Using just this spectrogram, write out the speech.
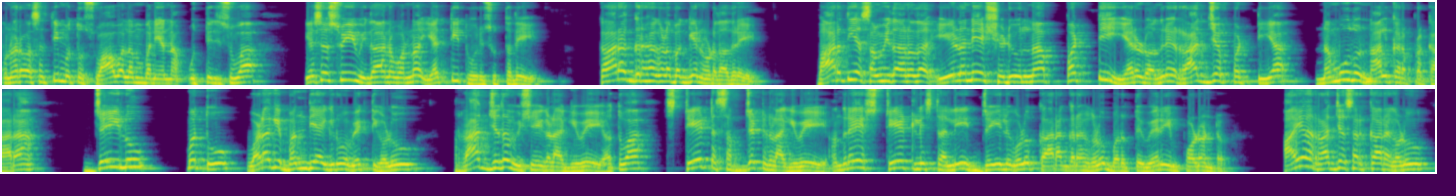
ಪುನರ್ವಸತಿ ಮತ್ತು ಸ್ವಾವಲಂಬನೆಯನ್ನು ಉತ್ತೇಜಿಸುವ ಯಶಸ್ವಿ ವಿಧಾನವನ್ನು ಎತ್ತಿ ತೋರಿಸುತ್ತದೆ. ಕಾರಾಗೃಹಗಳ ಬಗ್ಗೆ ನೋಡೋದಾದರೆ, ಭಾರತೀಯ ಸಂವಿಧಾನದ ಏಳನೇ ಶೆಡ್ಯೂಲ್ನ ಪಟ್ಟಿ ಎರಡು ಅಂದರೆ ರಾಜ್ಯ ಪಟ್ಟಿಯ ನಮೂದು ನಾಲ್ಕರ ಪ್ರಕಾರ ಜೈಲು ಮತ್ತು ಒಳಗೆ ಬಂದಿಯಾಗಿರುವ ವ್ಯಕ್ತಿಗಳು ರಾಜ್ಯದ ವಿಷಯಗಳಾಗಿವೆ ಅಥವಾ ಸ್ಟೇಟ್ ಸಬ್ಜೆಕ್ಟ್ಗಳಾಗಿವೆ. ಅಂದರೆ ಸ್ಟೇಟ್ ಲಿಸ್ಟ್ ಅಲ್ಲಿ ಜೈಲುಗಳು, ಕಾರಾಗೃಹಗಳು ಬರುತ್ತೆ. ವೆರಿ ಇಂಪಾರ್ಟೆಂಟ್ ಆಯಾ ರಾಜ್ಯ ಸರ್ಕಾರಗಳು,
